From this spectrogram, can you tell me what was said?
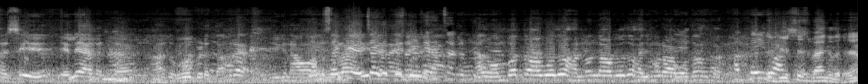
ಸಸಿ ಎಲೆ ಆಗುತ್ತೆ? ಅದು ಹೂ ಬಿಡುತ್ತೆ ಅಂದ್ರೆ ಈಗ ನಾವು ನಮ್ಮ ಸಂಖ್ಯೆ ಹೆಚ್ಚಾಗುತ್ತೆ. ಅದು ಒಂಬತ್ತು ಆಗ್ಬೋದು ಹನ್ನೊಂದು ಆಗ್ಬೋದು ಹದಿಮೂರು ಆಗ್ಬೋದು ಅಂತ. ಬ್ಯಾಂಕ್ ಇದ್ರಿ?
